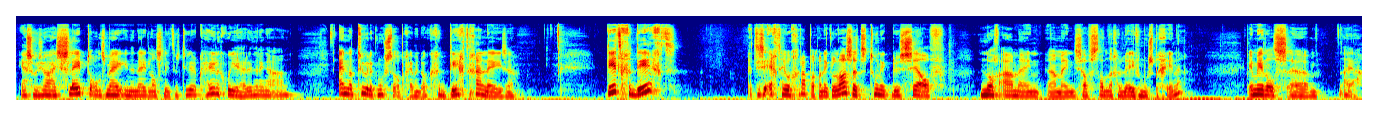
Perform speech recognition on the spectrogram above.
ja sowieso, hij sleepte ons mee in de Nederlandse literatuur. Daar heb ik hele goede herinneringen aan. En natuurlijk moesten we op een gegeven moment ook gedichten gaan lezen. Dit gedicht, het is echt heel grappig, want ik las het toen ik dus zelf nog aan mijn, aan mijn zelfstandige leven moest beginnen. Inmiddels, um, nou ja,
